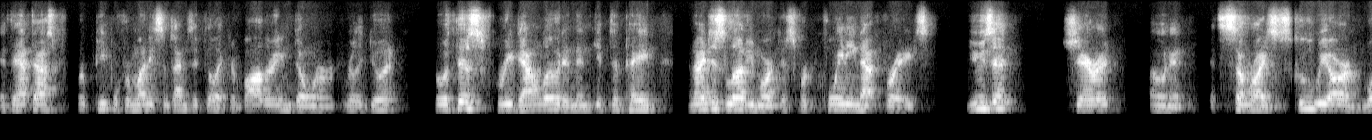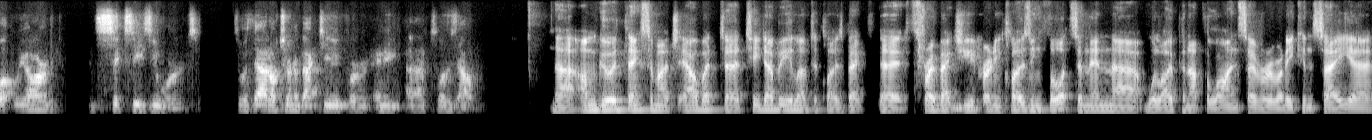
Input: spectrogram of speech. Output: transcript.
If they have to ask for people for money, sometimes they feel like they're bothering, don't want to really do it. But with this free download and then get to pay, and I just love you, Marcus, for coining that phrase. Use it, share it, own it. It summarizes who we are and what we are in six easy words. So with that, I'll turn it back to you for any uh, closeout. No, I'm good. Thanks so much, Albert. Uh, TW, love to close back, uh, throw back to you for any closing thoughts, and then uh, we'll open up the line so everybody can say uh,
